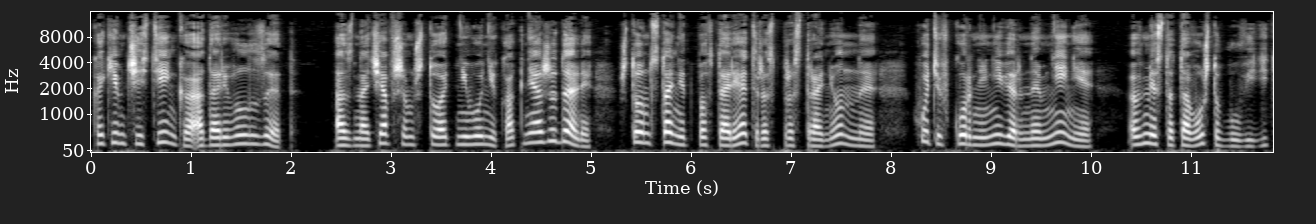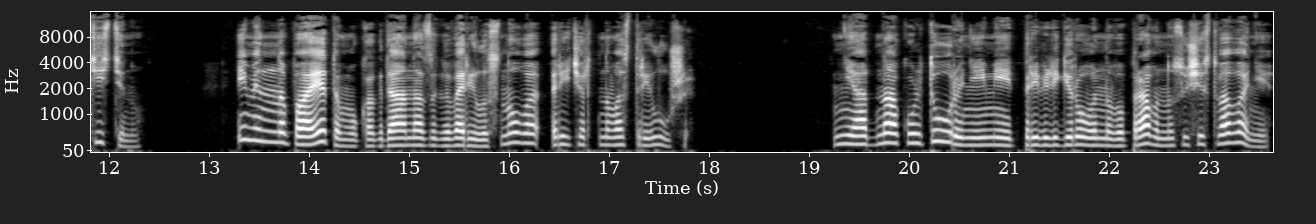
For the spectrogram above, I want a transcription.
каким частенько одаривал Зет, означавшим, что от него никак не ожидали, что он станет повторять распространенное, хоть и в корне неверное мнение, вместо того, чтобы увидеть истину. Именно поэтому, когда она заговорила снова, Ричард навострил уши. Ни одна культура не имеет привилегированного права на существование.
